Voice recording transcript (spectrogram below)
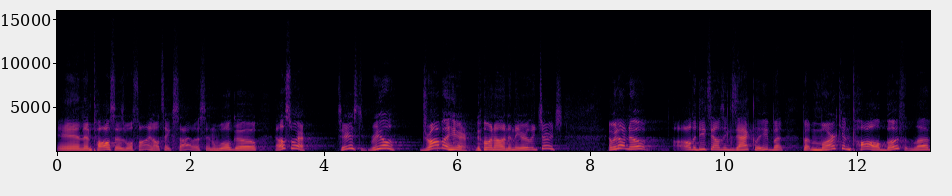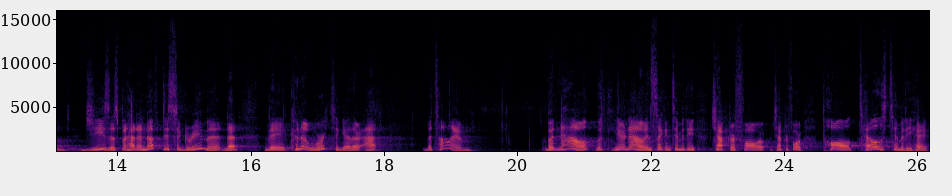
And then Paul says, Well, fine, I'll take Silas and we'll go elsewhere. Serious, real drama here going on in the early church. And we don't know all the details exactly, but, but Mark and Paul both loved Jesus, but had enough disagreement that they couldn't work together at the time. But now, look here now in 2 Timothy chapter 4, chapter 4, Paul tells Timothy, hey,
